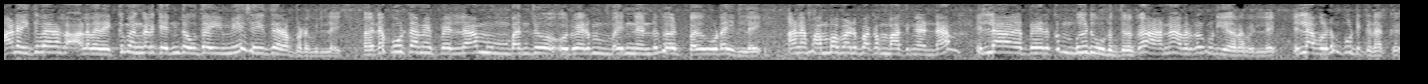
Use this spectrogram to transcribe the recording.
ஆனா இதுவரை கால வரைக்கும் எங்களுக்கு எந்த உதவியுமே செய்து தரப்படவில்லை. கூட்டமைப்பு எல்லாம் வந்து ஒருவரும் என்னென்று கேட்பது கூட இல்லை. ஆனா பம்பமடு பக்கம் பாத்தீங்கன்னா எல்லா பேருக்கும் வீடு கொடுத்திருக்கு. ஆனா அவர்கள் குடியேறவில்லை. எல்லா வீடும் பூட்டி கிடக்கு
